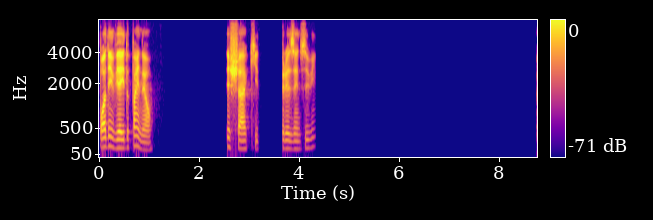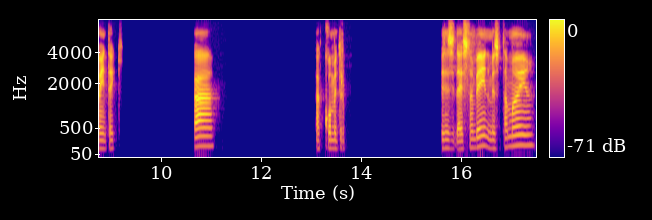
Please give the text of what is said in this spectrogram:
podem ver aí do painel. Vou deixar aqui 320. 50 aqui. Cá. Tacômetro 310 também, do mesmo tamanho.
